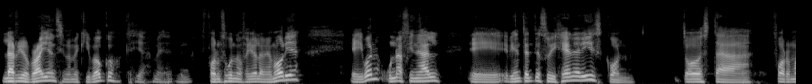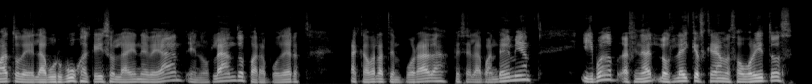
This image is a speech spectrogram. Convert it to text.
Larry O'Brien, si no me equivoco, que ya me, me, por un segundo falló la memoria. Eh, y bueno, una final eh, evidentemente sui generis con todo este formato de la burbuja que hizo la NBA en Orlando para poder acabar la temporada pese a la pandemia. Y bueno, al final los Lakers, que eran los favoritos,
